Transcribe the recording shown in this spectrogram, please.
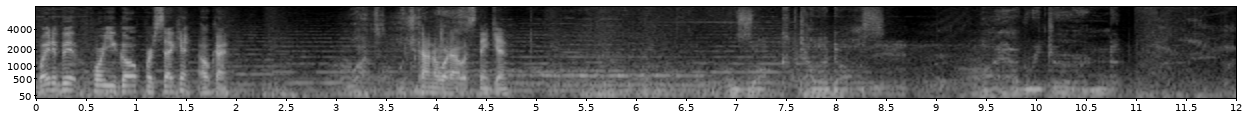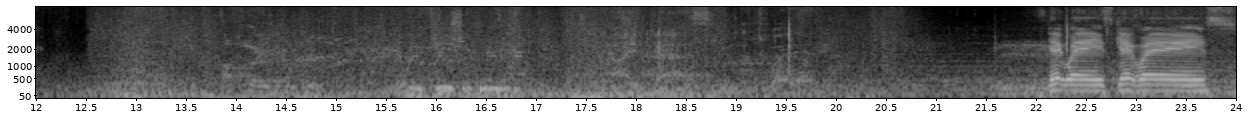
Wait a bit before you go for a second. Okay, What would it's kind of what I was thinking. Zok Kalados. I have returned. Upgrade complete. Refuse of me. I pass in the way. Gateways, gateways.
